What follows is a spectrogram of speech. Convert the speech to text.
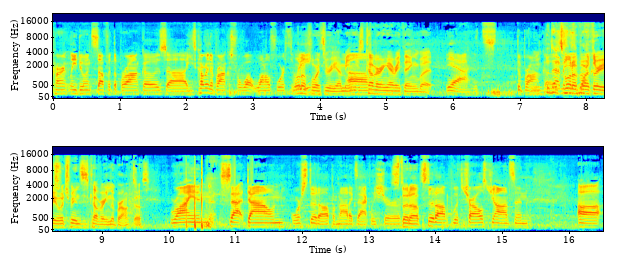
currently doing stuff with the Broncos. Uh, he's covering the Broncos for what, 1043? 1043. I mean, he's Um, covering everything, but Yeah, it's the Broncos. But that it's means 1043, Broncos. which means he's covering the Broncos. Ryan sat down or stood up. I'm not exactly sure. Stood up. Stood up with Charles Johnson. Uh,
